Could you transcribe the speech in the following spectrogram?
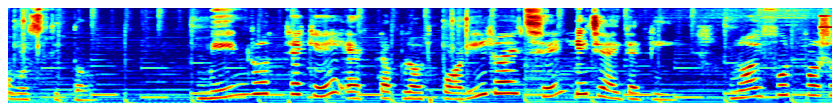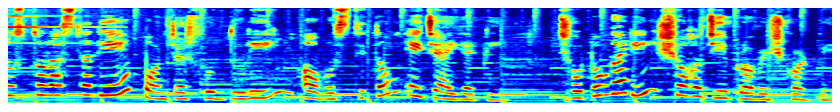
অবস্থিত। মেইন রোড থেকে একটা প্লট পরেই রয়েছে এই জায়গাটি। নয় ফুট প্রশস্ত রাস্তা দিয়ে পঞ্চাশ ফুট দূরেই অবস্থিত এই জায়গাটি। ছোট গাড়ি সহজেই প্রবেশ করবে।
